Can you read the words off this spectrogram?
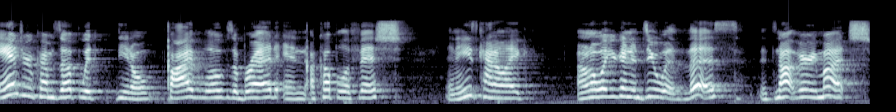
Andrew comes up with you know, five loaves of bread and a couple of fish. And he's kind of like, I don't know what you're going to do with this. It's not very much.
